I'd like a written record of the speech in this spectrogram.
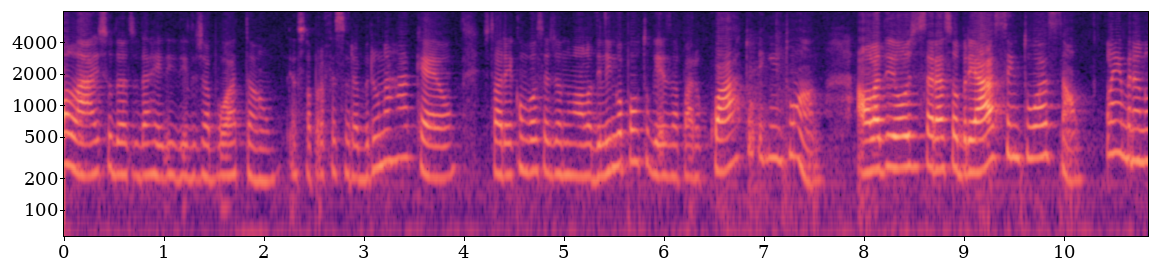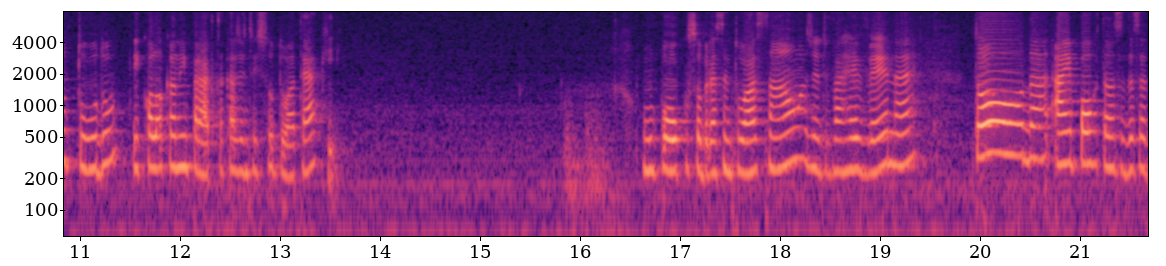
Olá, estudantes da Rede de Jaboatão. Eu sou a professora Bruna Raquel. Estarei com vocês dando uma aula de língua portuguesa para o quarto e quinto ano. A aula de hoje será sobre acentuação, lembrando tudo e colocando em prática que a gente estudou até aqui. Um pouco sobre acentuação, a gente vai rever, né? Toda a importância dessa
